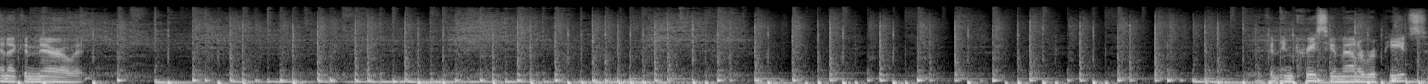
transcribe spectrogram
And I can narrow it. Increase the amount of repeats,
